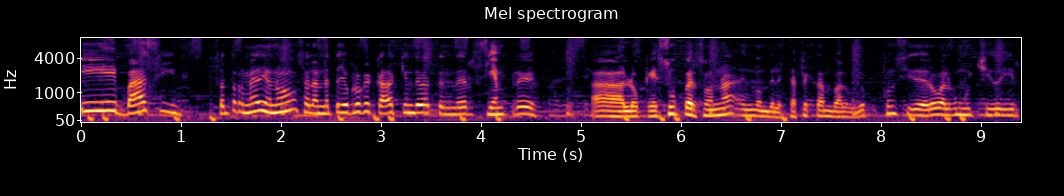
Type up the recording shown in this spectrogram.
y vas y santo remedio, ¿no? O sea, la neta, yo creo que cada quien debe atender siempre a lo que es su persona en donde le está afectando algo. Yo considero algo muy chido ir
